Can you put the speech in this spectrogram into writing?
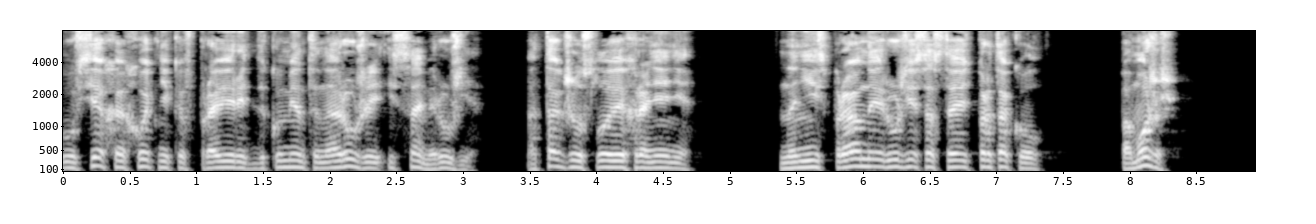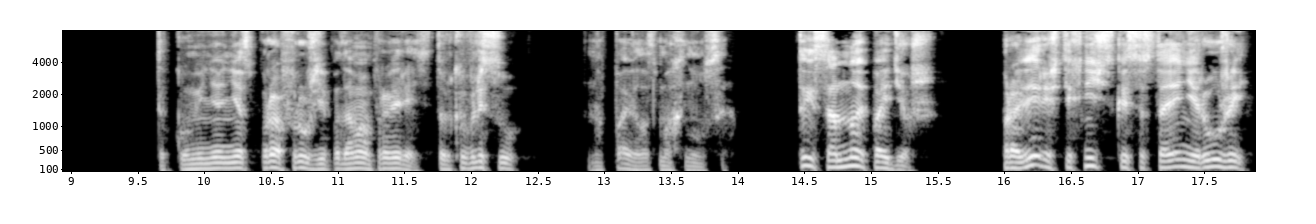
У всех охотников проверить документы на оружие и сами ружья, а также условия хранения. На неисправные ружья составить протокол. Поможешь?» Так у меня нет прав ружья по домам проверять, только в лесу. Но Павел отмахнулся. Ты со мной пойдешь. Проверишь техническое состояние ружей,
